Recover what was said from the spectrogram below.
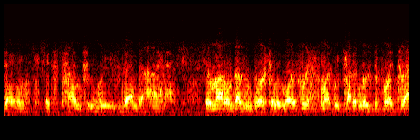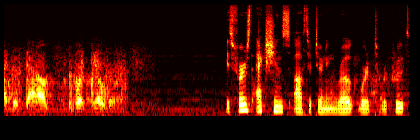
saying it's time to leave them behind. Their model doesn't work anymore. If we're smart, we cut it loose before it drags us down, before it kills us. His first actions after turning rogue were to recruit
